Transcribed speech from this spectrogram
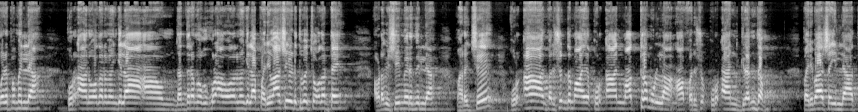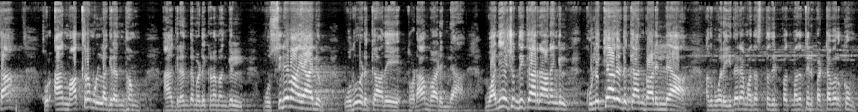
കുഴപ്പമില്ല. ഖുർആൻ ഓതണമെങ്കിൽ ആ ദന്തനമൊക്കെ ഖുർആൻ ഓതണമെങ്കിൽ ആ പരിഭാഷ എടുത്ത് വെച്ച് ഓതട്ടെ. അവിടെ വിഷയം വരുന്നില്ല. മറിച്ച് ഖുർആൻ പരിശുദ്ധമായ ഖുർആൻ മാത്രമുള്ള ആ പരിശു ഖുർആൻ ഗ്രന്ഥം പരിഭാഷയില്ലാത്ത ഖുർആൻ മാത്രമുള്ള ഗ്രന്ഥം ആ ഗ്രന്ഥം എടുക്കണമെങ്കിൽ മുസ്ലിമായാലും ഒതു എടുക്കാതെ തൊടാൻ പാടില്ല. വലിയ ശുദ്ധിക്കാരനാണെങ്കിൽ കുളിക്കാതെ എടുക്കാൻ പാടില്ല. അതുപോലെ ഇതര മതസ്ഥതിൽ മതത്തിൽപ്പെട്ടവർക്കും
